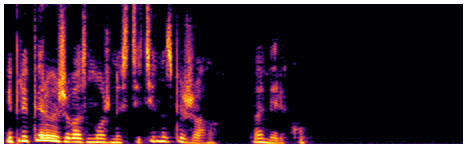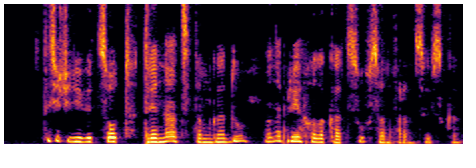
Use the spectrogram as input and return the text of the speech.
и при первой же возможности Тина сбежала в Америку. В 1913 году она приехала к отцу в Сан-Франциско.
